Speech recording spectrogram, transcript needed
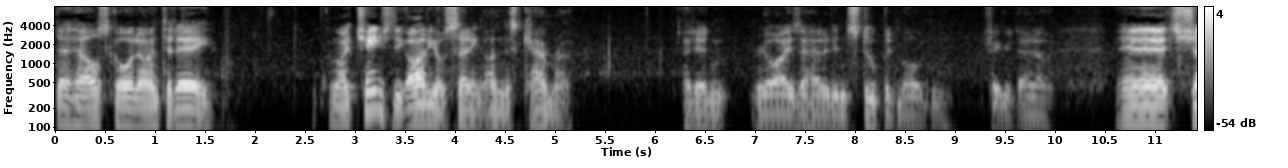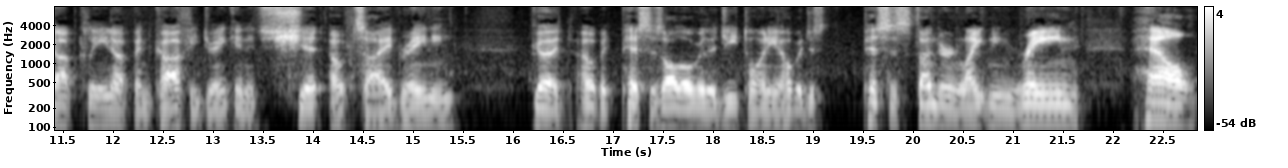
the hell's going on today? Well, I changed the audio setting on this camera. I didn't realize I had it in stupid mode and figured that out. Eh, it's shop cleanup and coffee drinking. It's shit outside, raining. Good. I hope it pisses all over the G20. I hope it just pisses thunder and lightning, rain, hell,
